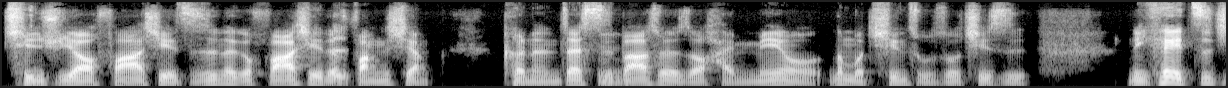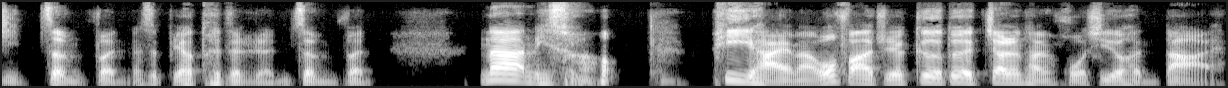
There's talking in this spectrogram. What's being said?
情绪要发泄，只是那个发泄的方向，可能在十八岁的时候还没有那么清楚。说其实你可以自己振奋，但是不要对着人振奋。那你说 屁孩嘛？我反而觉得各队的教练团火气都很大，哎，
